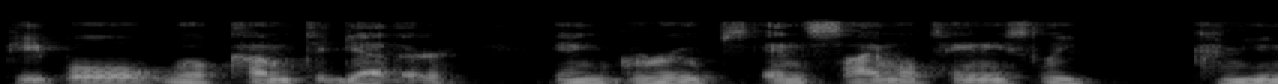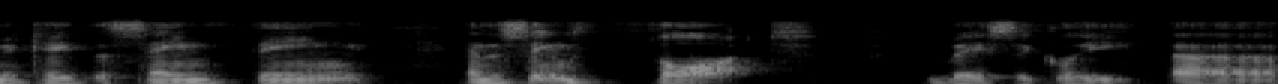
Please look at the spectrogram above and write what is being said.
people will come together in groups and simultaneously communicate the same thing and the same thought, basically, uh,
